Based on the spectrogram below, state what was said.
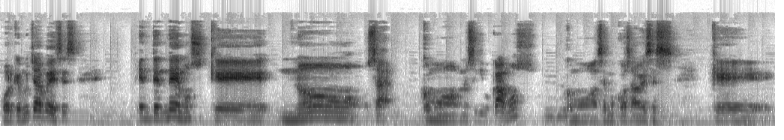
Porque muchas veces entendemos que no, o sea, como nos equivocamos, como hacemos cosas a veces que,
